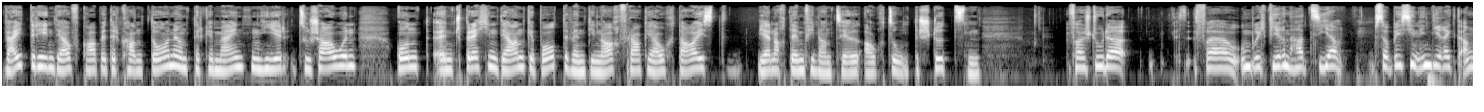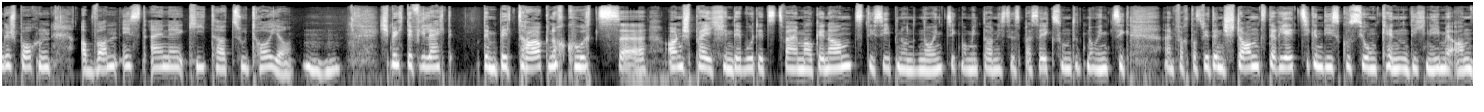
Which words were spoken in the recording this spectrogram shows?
weiterhin die Aufgabe der Kantone und der Gemeinden hier zu schauen und entsprechende Angebote, wenn die Nachfrage auch da ist, je nachdem finanziell auch zu unterstützen. Frau Studer, Frau Umbrich-Pieren hat Sie ja so ein bisschen indirekt angesprochen. Ab wann ist eine Kita zu teuer? Mhm. Ich möchte vielleicht den Betrag noch kurz äh, ansprechen. Der wurde jetzt zweimal genannt, die 790, momentan ist es bei 690. Einfach, dass wir den Stand der jetzigen Diskussion kennen und ich nehme an,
